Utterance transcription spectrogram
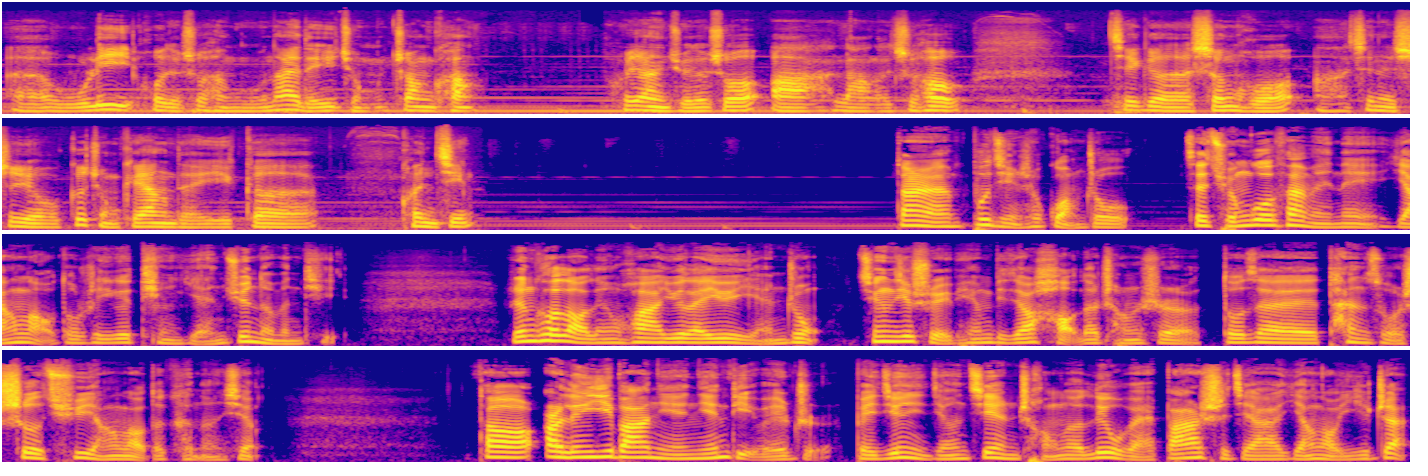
呃无力或者说很无奈的一种状况，会让你觉得说啊，老了之后这个生活啊，真的是有各种各样的一个困境。当然，不仅是广州，在全国范围内，养老都是一个挺严峻的问题，人口老龄化越来越严重，经济水平比较好的城市都在探索社区养老的可能性。到二零一八年年底为止，北京已经建成了六百八十家养老驿站，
